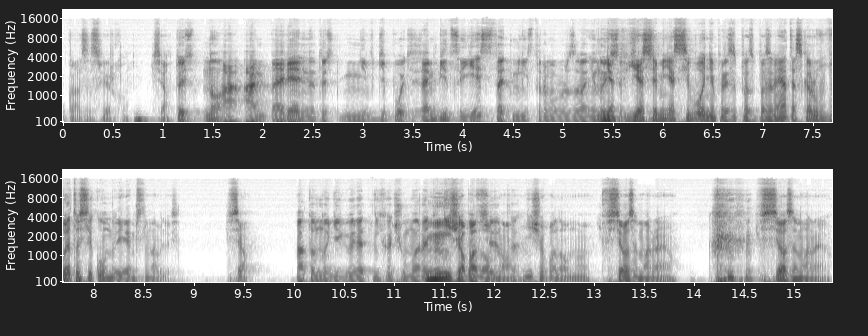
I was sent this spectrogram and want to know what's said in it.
указа сверху. Все. То есть, ну, а, а- а реально, то есть не в гипотезе, амбиции есть стать министром образования? Ну, Нет, если- если меня сегодня поз- поз- позвонят, я скажу, в эту секунду я им становлюсь. Все. А то многие говорят, не хочу морать. Ничего подобного, ничего подобного. Все замораю. Все замораю.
